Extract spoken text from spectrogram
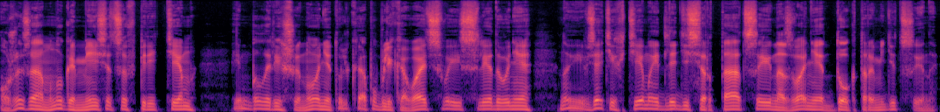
Уже за много месяцев перед тем им было решено не только опубликовать свои исследования, но и взять их темой для диссертации название доктора медицины.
